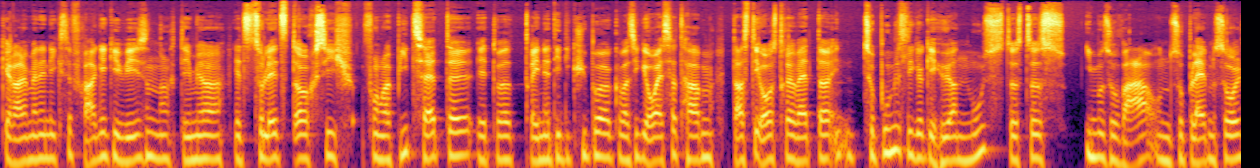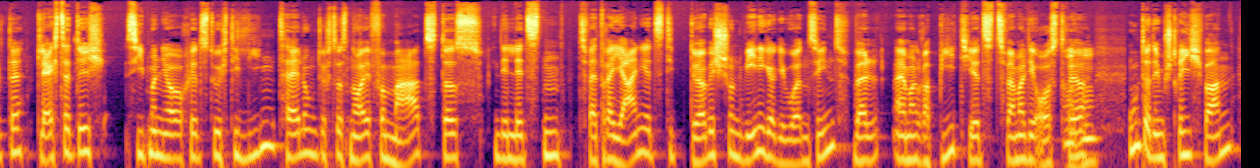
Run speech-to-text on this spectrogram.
gerade meine nächste Frage gewesen, nachdem ja jetzt zuletzt auch sich von Rapid-Seite etwa Trainer, die die Küper quasi geäußert haben, dass die Austria weiter in, zur Bundesliga gehören muss, dass das immer so war und so bleiben sollte. Gleichzeitig sieht man ja auch jetzt durch die Ligenteilung, durch das neue Format, dass in den letzten zwei, drei Jahren jetzt die Derbys schon weniger geworden sind, weil einmal Rapid, jetzt zweimal die Austria mhm. unter dem Strich waren.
